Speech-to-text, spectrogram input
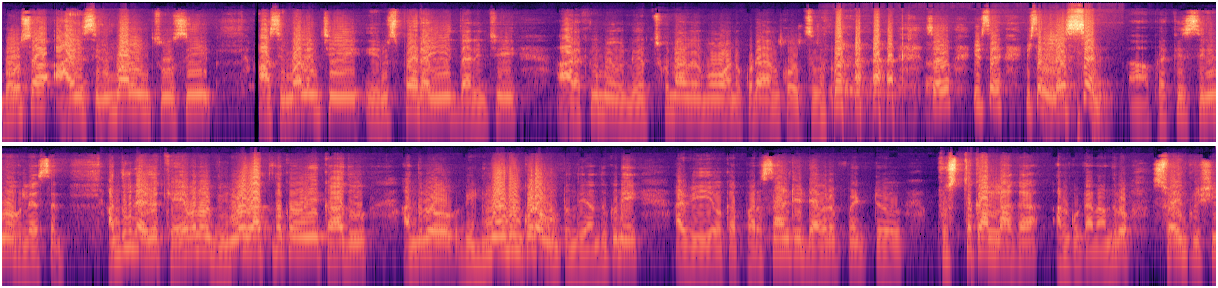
బహుశా ఆయన సినిమాలను చూసి ఆ సినిమాల నుంచి ఇన్స్పైర్ అయ్యి దాని నుంచి ఆ రకంగా మేము నేర్చుకున్నామేమో అని కూడా అనుకోవచ్చు. So it's it's a lesson ప్రతి సినిమా ఒక లెసన్ అందుకనే అది కేవలం వినోదాత్మకమే కాదు అందులో విజ్ఞానం కూడా ఉంటుంది. అందుకనే అవి ఒక పర్సనాలిటీ డెవలప్మెంట్ పుస్తకాల్లాగా అనుకుంటాను. అందులో స్వయం కృషి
